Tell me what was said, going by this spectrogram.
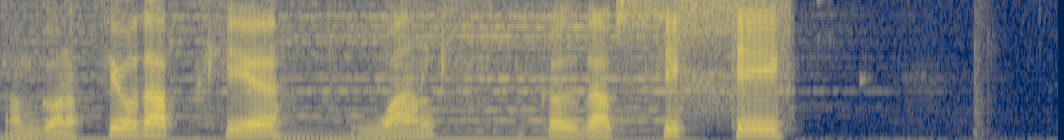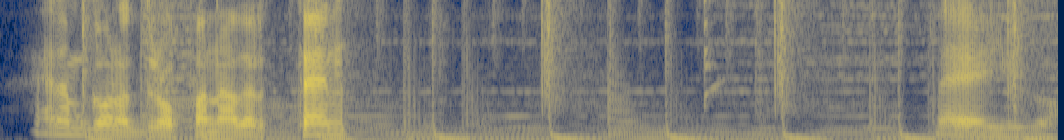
So I'm gonna fill it up here once because that's 50. And I'm gonna drop another 10. There you go.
